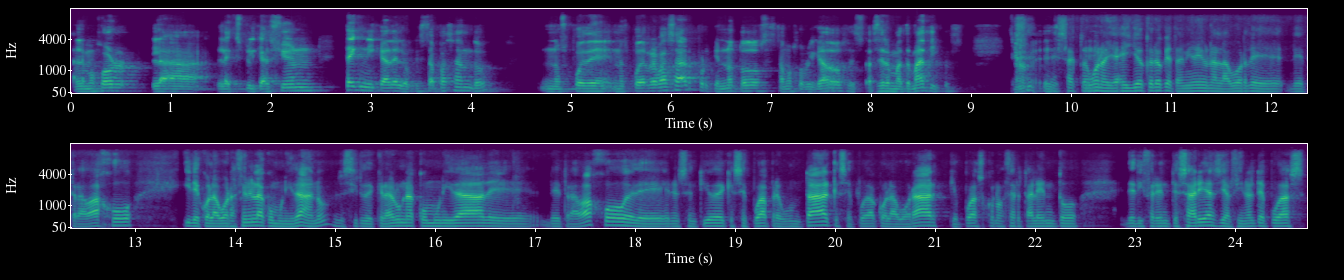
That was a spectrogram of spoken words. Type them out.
a lo mejor la, la, explicación técnica de lo que está pasando nos puede, nos puede rebasar porque no todos estamos obligados a ser matemáticos. Exacto, este bueno, y ahí yo creo que también hay una labor de, de, trabajo y de colaboración en la comunidad, ¿no? Es decir, de crear una comunidad de, de trabajo en el sentido de que se pueda preguntar, que se pueda colaborar, que puedas conocer talento de diferentes áreas y al final te puedas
